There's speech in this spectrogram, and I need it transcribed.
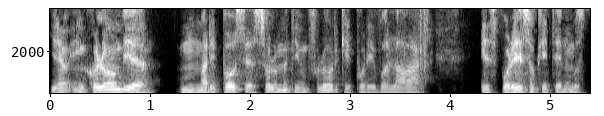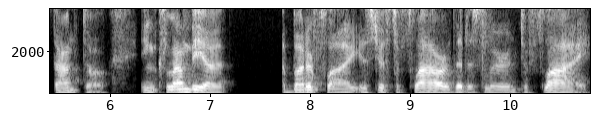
you know, in Colombia, mariposa es solamente un flor que puede volar. Es por eso que tenemos tanto. In Colombia, a butterfly is just a flower that has learned to fly.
